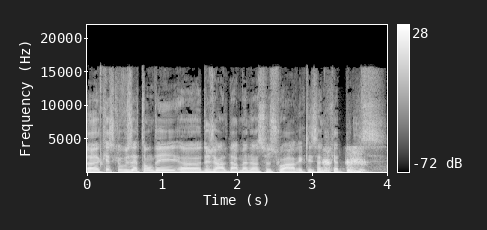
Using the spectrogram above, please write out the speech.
Euh, Qu'est-ce que vous attendez euh, de Gérald Darmanin ce soir avec les syndicats de police?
